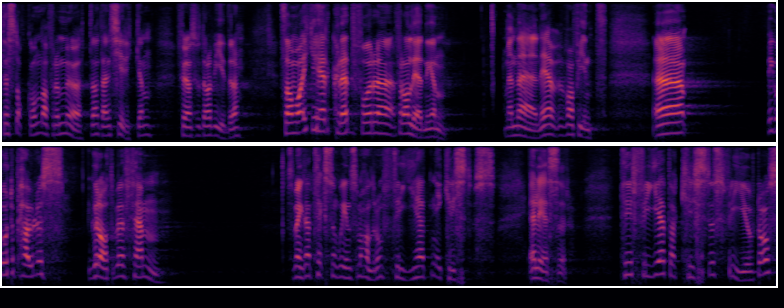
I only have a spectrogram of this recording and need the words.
til Stockholm da, for å møte den kirken før han skulle dra videre. Så han var ikke helt kledd for, eh, for anledningen. Men eh, det var fint. Eh, vi går til Paulus, Galaterbrev 5 som egentlig er en tekst som går inn som handler om friheten i Kristus. Jeg leser. Til frihet har Kristus frigjort oss,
